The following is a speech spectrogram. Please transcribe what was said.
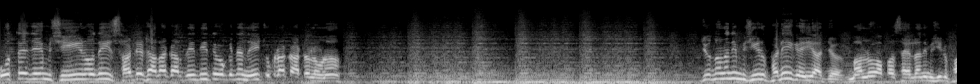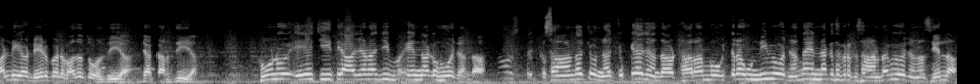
ਉੱਥੇ ਜੇ ਮਸ਼ੀਨ ਉਹਦੀ 18.5 ਕਰ ਦਿੰਦੀ ਤੇ ਉਹ ਕਹਿੰਦੇ ਨਹੀਂ ਚੁੱਕਣਾ ਕੱਟ ਲਾਉਣਾ। ਜਦੋਂ ਉਹਨਾਂ ਦੀ ਮਸ਼ੀਨ ਫੜੀ ਗਈ ਅੱਜ, ਮੰਨ ਲਓ ਆਪਾਂ ਸੈਲਾਂ ਦੀ ਮਸ਼ੀਨ ਫੜ ਲਈ ਆ 1.5 ਪੁਆਇੰਟ ਵੱਧ ਤੋਲਦੀ ਆ ਜਾਂ ਕਰਦੀ ਆ, ਹੁਣ ਉਹ ਇਹ ਚੀਜ਼ ਤੇ ਆ ਜਾਣਾ ਜੀ, ਇੰਨਾ ਕੁ ਹੋ ਜਾਂਦਾ। ਕਿਸਾਨ ਦਾ ਝੋਨਾ ਚੁੱਕਿਆ ਜਾਂਦਾ 18 ਮੋਕਚਰਾ 19 ਵੀ ਹੋ ਜਾਂਦਾ, ਇੰਨਾ ਕੁ ਤੇ ਫਿਰ ਕਿਸਾਨ ਦਾ ਵੀ ਹੋ ਜਾਂਦਾ ਸੇਲਾ।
